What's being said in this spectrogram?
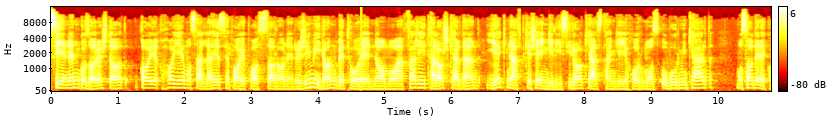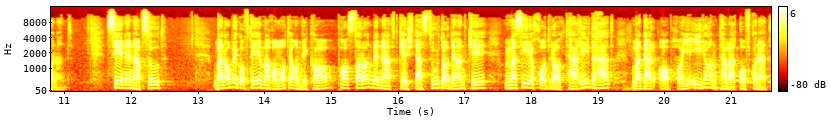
CNN گزارش داد قایق‌های مسلح سپاه پاسداران رژیم ایران به طور ناموفقی تلاش کردند یک نفتکش انگلیسی را که از تنگه هرمز عبور می‌کرد مصادره کنند. CNN افزود بنا به گفته مقامات آمریکا پاسداران به نفتکش دستور دادند که مسیر خود را تغییر دهد و در آبهای ایران توقف کند.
